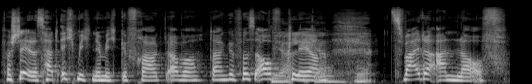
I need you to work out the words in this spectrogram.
Verstehe. Das hatte ich mich nämlich gefragt, aber danke fürs Aufklären. Ja, ja. Zweiter Anlauf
